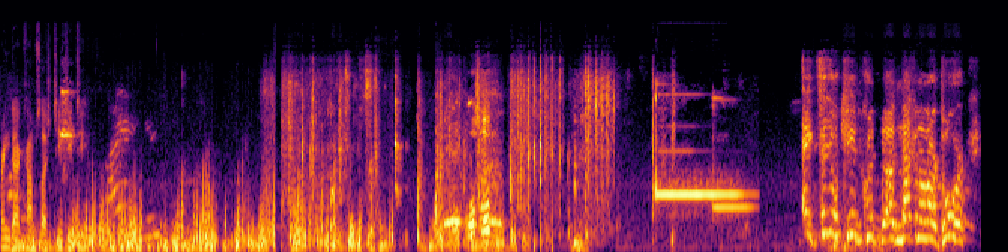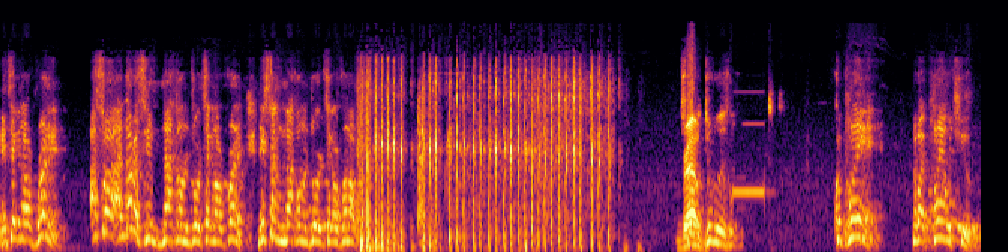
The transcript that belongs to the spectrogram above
Ring.com slash TTT. Hey, tell your kid to quit uh, knocking on our door and taking off running. I saw, I noticed him knocking on the door, taking off running. Next time you knock on the door, take off running. Bro. doodle is quit playing. Nobody playing with you.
